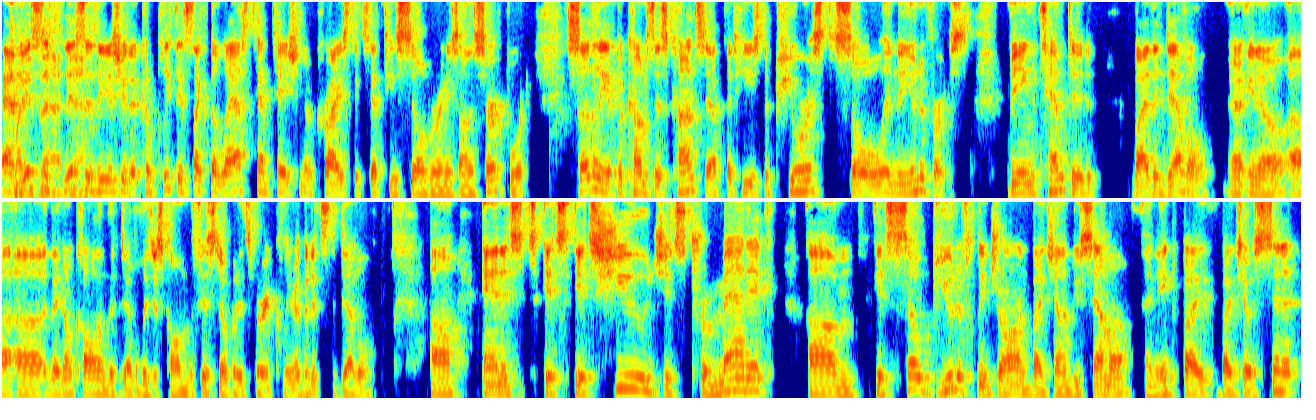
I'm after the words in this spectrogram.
and this is this yeah. is the issue that complete it's like the last temptation of christ except he's silver and he's on a surfboard suddenly it becomes this concept that he's the purest soul in the universe being tempted by the devil uh, you know uh, uh, they don't call him the devil they just call him mephisto but it's very clear that it's the devil uh, and it's it's it's huge it's dramatic um, it's so beautifully drawn by John Buscema and inked by by Joe Sinnott.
